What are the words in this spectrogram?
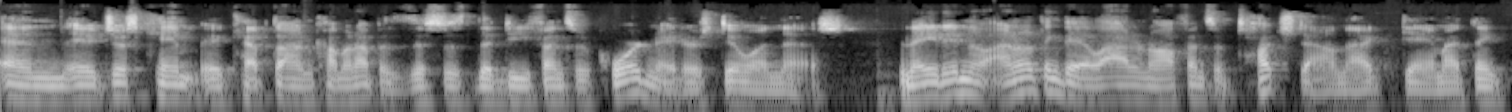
and it just came. It kept on coming up as this is the defensive coordinators doing this. And they didn't. I don't think they allowed an offensive touchdown that game. I think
